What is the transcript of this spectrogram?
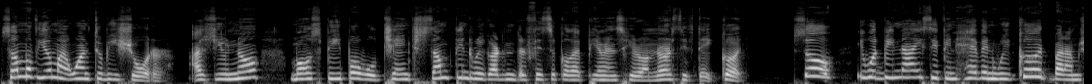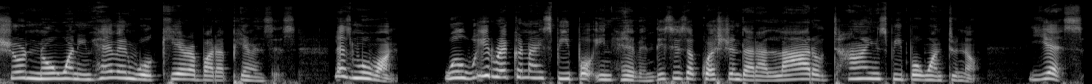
Some of you might want to be shorter. As you know, most people will change something regarding their physical appearance here on earth if they could. So, it would be nice if in heaven we could, but I'm sure no one in heaven will care about appearances. Let's move on. Will we recognize people in heaven? This is a question that a lot of times people want to know. Yes,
